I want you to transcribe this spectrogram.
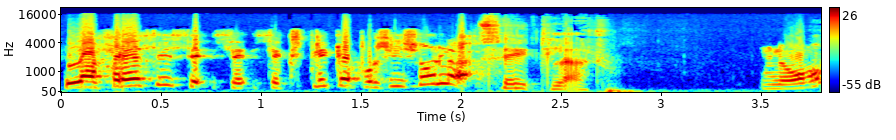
la frase se, se- se explica por sí sola. Sí, claro. ¿no?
